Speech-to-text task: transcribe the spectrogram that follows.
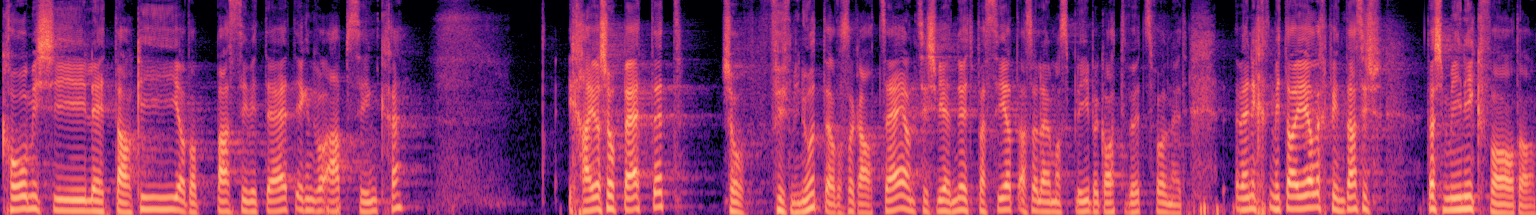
komische Lethargie oder Passivität irgendwo absinken. Ich habe ja schon gebetet, schon fünf Minuten oder sogar zehn und es ist wie nicht passiert, also lassen wir es bleiben, Gott will es wohl nicht. Wenn ich mit euch ehrlich bin, das ist, das ist meine Gefahr da.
